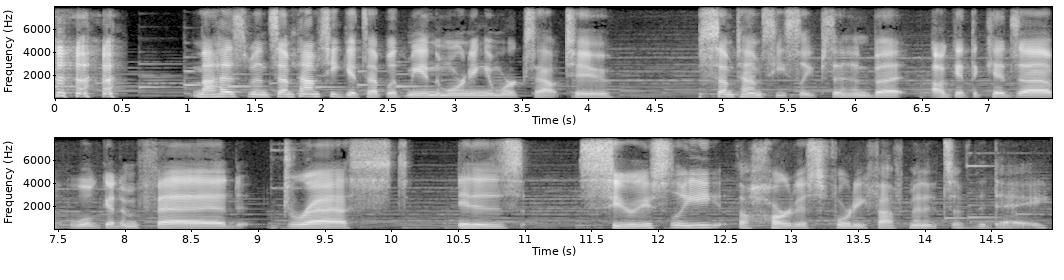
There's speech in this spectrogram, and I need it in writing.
My husband, sometimes he gets up with me in the morning and works out too. Sometimes he sleeps in, but I'll get the kids up, we'll get them fed, dressed. It is seriously the hardest 45 minutes of the day.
